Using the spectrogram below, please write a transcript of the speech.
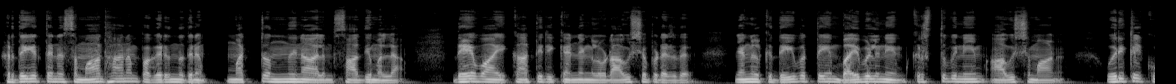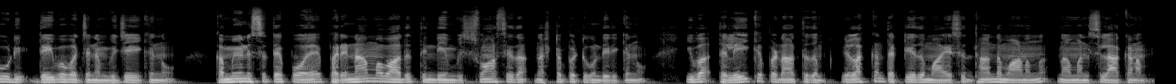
ഹൃദയത്തിന് സമാധാനം പകരുന്നതിനും മറ്റൊന്നിനാലും സാധ്യമല്ല. ദയവായി കാത്തിരിക്കാൻ ഞങ്ങളോട് ആവശ്യപ്പെടരുത്. ഞങ്ങൾക്ക് ദൈവത്തെയും ബൈബിളിനെയും ക്രിസ്തുവിനെയും ആവശ്യമാണ്. ഒരിക്കൽ കൂടി ദൈവവചനം വിജയിക്കുന്നു. കമ്മ്യൂണിസത്തെ പോലെ പരിണാമവാദത്തിന്റെയും വിശ്വാസ്യത നഷ്ടപ്പെട്ടുകൊണ്ടിരിക്കുന്നു. ഇവ തെളിയിക്കപ്പെടാത്തതും ഇളക്കം തട്ടിയതുമായ സിദ്ധാന്തമാണെന്ന് നാം മനസ്സിലാക്കണം.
